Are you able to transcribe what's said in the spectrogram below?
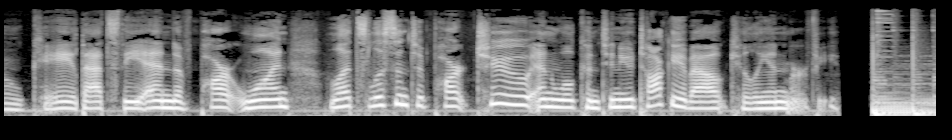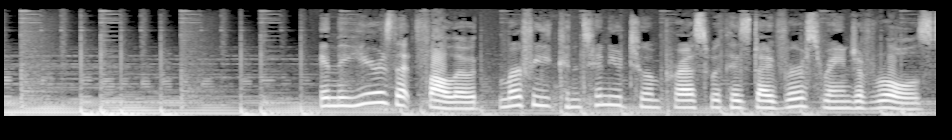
Okay, that's the end of part one. Let's listen to part two and we'll continue talking about Cillian Murphy. In the years that followed, Murphy continued to impress with his diverse range of roles.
